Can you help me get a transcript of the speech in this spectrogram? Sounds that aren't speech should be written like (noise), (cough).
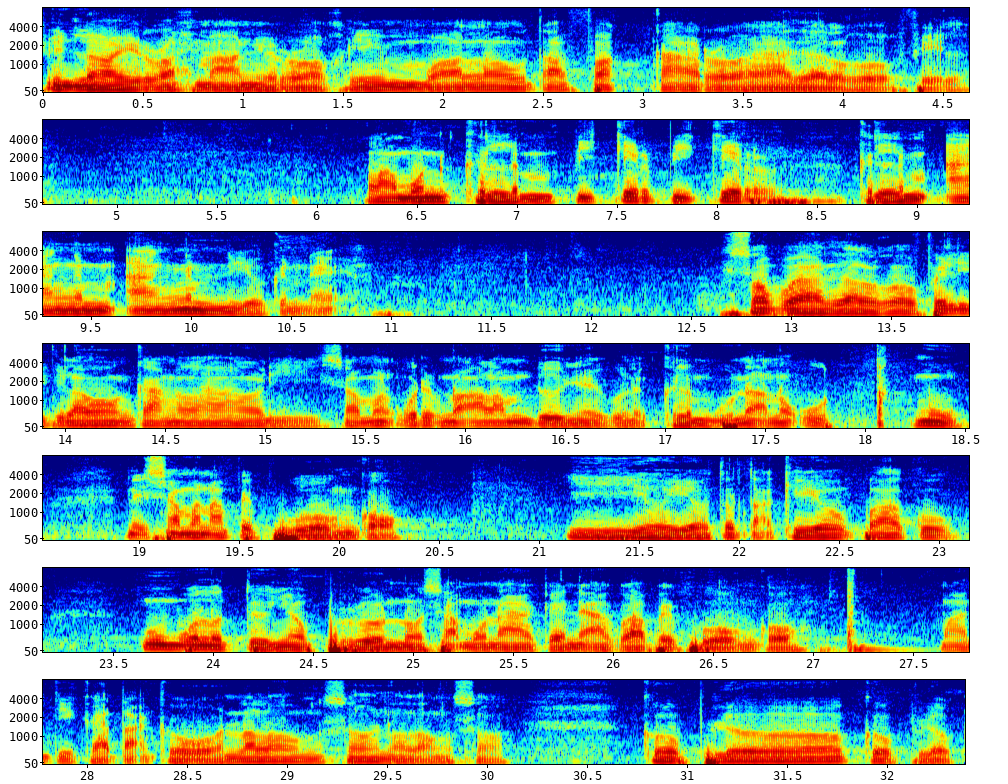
Bismillahirrahmanirrahim. Walau tafakkaro hadzal ghafil. Lamun gelem pikir-pikir gelem angen-angen ya kena. Sapa hadzal ghafil iki lawang kang lali? Sampean urip no alam donya iku nek gelem gunakno utekmu nek sampean ape bongko iya ya to tak kiyo aku ngumpul donya brono sakmunake nek aku ape bongko mati kata gawa nelongso nelongso goblok goblok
